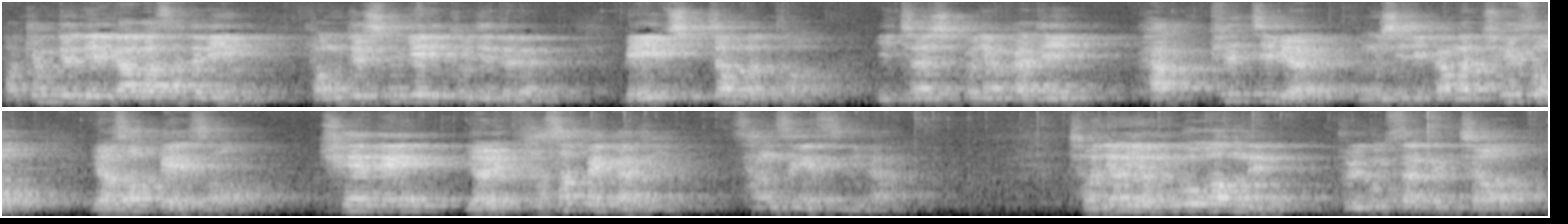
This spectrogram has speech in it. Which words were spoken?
박형준 일가가 사들인 경주 신계리 토지들은 매입 시점부터 2019년까지 각 필지별 공시지가가 최소 6배에서 최대 15배까지 상승했습니다. 전혀 연고가 없는 불국사 근처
